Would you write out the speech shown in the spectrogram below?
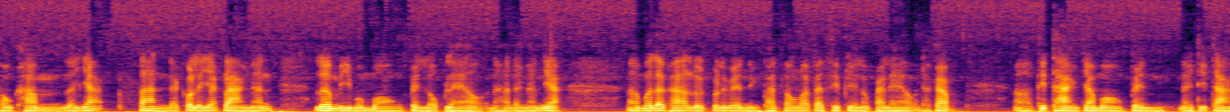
ทองคำระยะสั้นและก็ระยะกลางนั้น เริ่มมีมุมมองเป็นลบแล้วนะฮะดังนั้นเนี่ยเมื่อราคาหลุดบริเวณ 1,280 เหรียญลงไปแล้วนะครับทิศทางจะมองเป็นในทิศทาง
